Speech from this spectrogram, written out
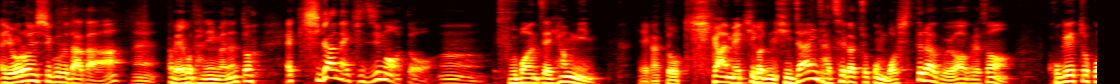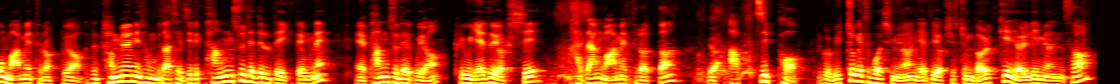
이런 식으로다가 예, 메고 다니면은 또 기가 막히지 뭐또두 번째 형님 얘가 또 기가 막히거든요 디자인 자체가 조금 멋있더라고요 그래서 그게 조금 마음에 들었고요 근데 전면이 전부 다 재질이 방수 재질로 되어 있기 때문에 예, 방수되고요 그리고 얘도 역시 가장 마음에 들었던 요 앞지퍼 이걸 위쪽에서 보시면 얘도 역시 좀 넓게 열리면서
